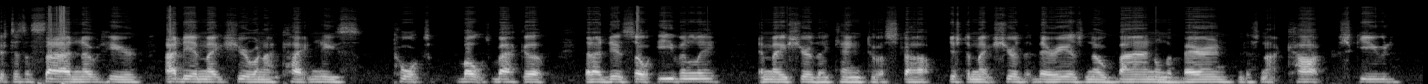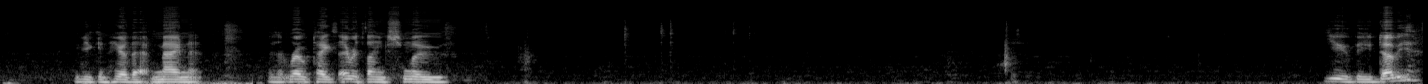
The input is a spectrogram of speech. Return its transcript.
Just as a side note here, I did make sure when I tighten these Torx bolts back up that I did so evenly and made sure they came to a stop just to make sure that there is no bind on the bearing, it's not cocked, skewed. If you can hear that magnet as it rotates, everything smooth. UVW.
